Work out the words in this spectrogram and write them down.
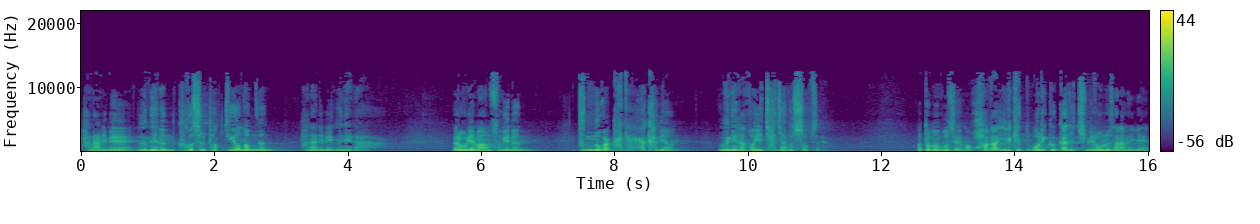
하나님의 은혜는 그것을 더 뛰어넘는 하나님의 은혜다. 여러분, 우리의 마음 속에는 분노가 가득하면 은혜가 거의 차지할 수 없어요. 어떤 분 보세요. 막 화가 이렇게 머리끝까지 치밀어 오는 사람에게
